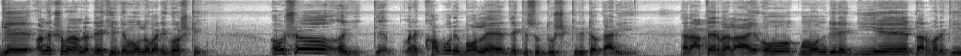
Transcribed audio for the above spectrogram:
যে, অনেক সময় আমরা দেখি যে মৌলবাদী গোষ্ঠী অবশ্য ওই মানে খবরে বলে যে কিছু দুষ্কৃতকারী রাতের বেলায় অমুক মন্দিরে গিয়ে তারপরে কি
